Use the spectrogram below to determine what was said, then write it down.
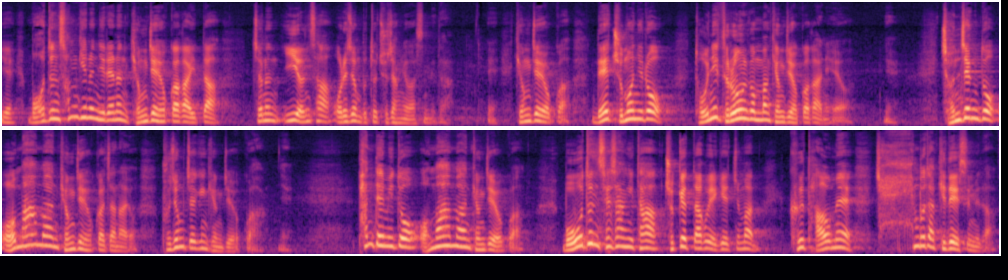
예, 모든 섬기는 일에는 경제 효과가 있다. 저는 이 연사 오래전부터 주장해 왔습니다. 예, 경제 효과. 내 주머니로 돈이 들어오는 것만 경제 효과가 아니에요. 예, 전쟁도 어마어마한 경제 효과잖아요. 부정적인 경제 효과. 예, 판데미도 어마어마한 경제 효과. 모든 세상이 다 죽겠다고 얘기했지만 그 다음에 전부 다 기대했습니다.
